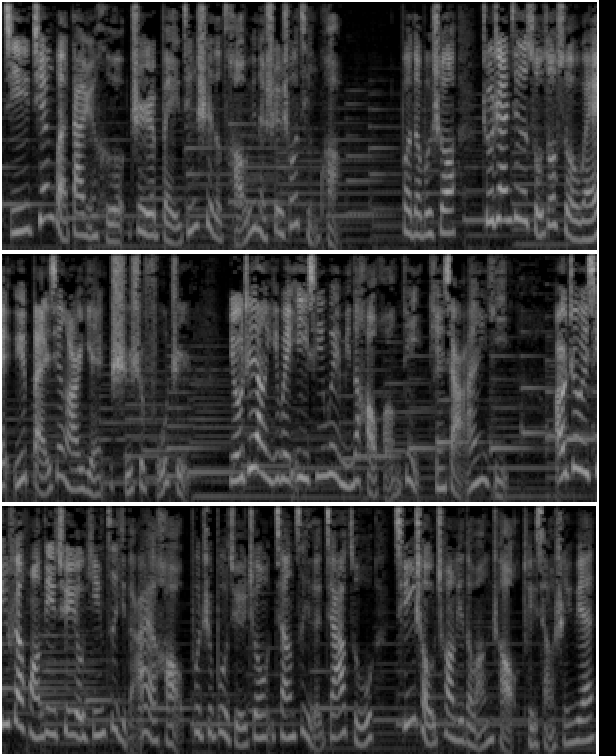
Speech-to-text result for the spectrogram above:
及监管大运河至北京市的漕运的税收情况，不得不说，朱瞻基的所作所为于百姓而言实是福祉。有这样一位一心为民的好皇帝，天下安逸；而这位新帅皇帝却又因自己的爱好，不知不觉中将自己的家族亲手创立的王朝推向深渊。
